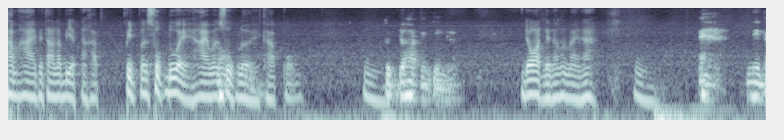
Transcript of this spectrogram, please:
ทำไฮไปตามระเบียบนะครับ ปิดวันศุกร์ด้วยไฮวันศุกร์เลยครับผมอืมสุดยอดจริงๆครับ ยอดเลยนะคุณใหม่นะอืมนี่ไป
